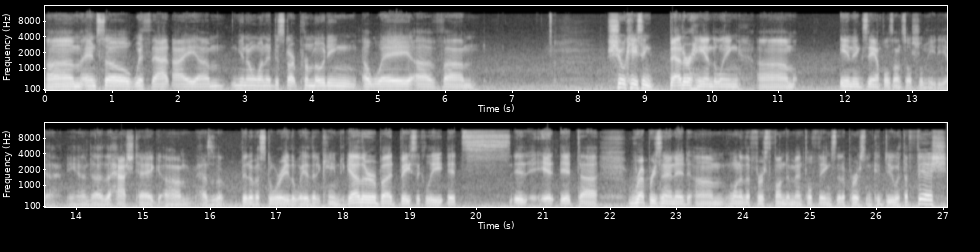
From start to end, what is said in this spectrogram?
Um, and so with that i um, you know wanted to start promoting a way of um, showcasing better handling um, in examples on social media. And uh, the hashtag um, has a bit of a story, the way that it came together, but basically it's it it, it uh, represented um, one of the first fundamental things that a person could do with a fish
